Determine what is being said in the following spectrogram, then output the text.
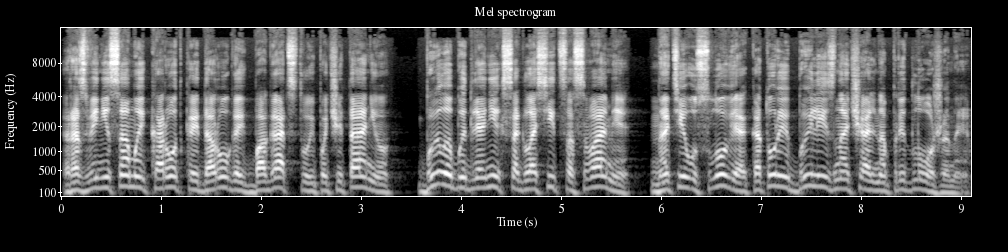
разве не самой короткой дорогой к богатству и почитанию было бы для них согласиться с вами на те условия, которые были изначально предложены.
